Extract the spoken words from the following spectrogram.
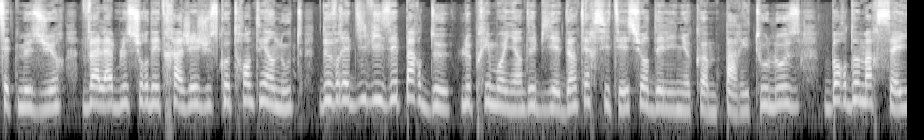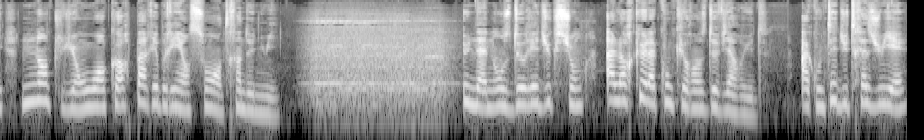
Cette mesure, valable sur des trajets jusqu'au 31 août, devrait diviser par deux le prix moyen des billets d'intercité sur des lignes comme Paris-Toulouse, Bordeaux-Marseille, Nantes-Lyon ou encore Paris-Briançon en train de nuit. Une annonce de réduction alors que la concurrence devient rude. À compter du 13 juillet,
